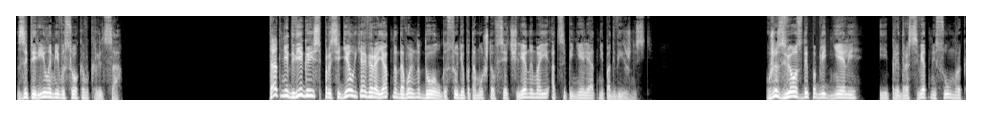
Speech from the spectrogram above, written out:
за перилами высокого крыльца. Так, не двигаясь, просидел я, вероятно, довольно долго, судя по тому, что все члены мои оцепенели от неподвижности. Уже звезды побледнели, и предрассветный сумрак,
